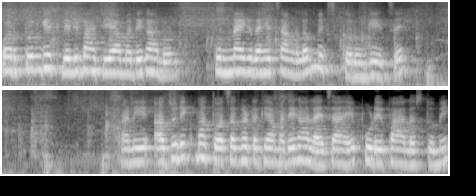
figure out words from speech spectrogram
परतून घेतलेली भाजी यामध्ये घालून पुन्हा एकदा हे चांगलं मिक्स करून घ्यायचं. आहे आणि अजून एक महत्त्वाचा घटक यामध्ये घालायचा आहे पुढे पाहालच तुम्ही.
